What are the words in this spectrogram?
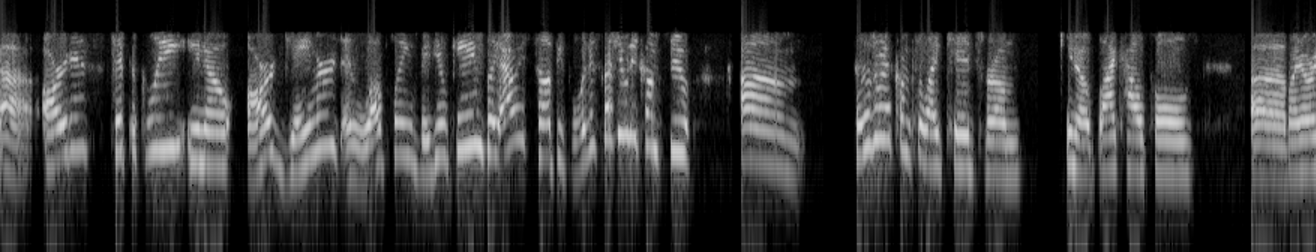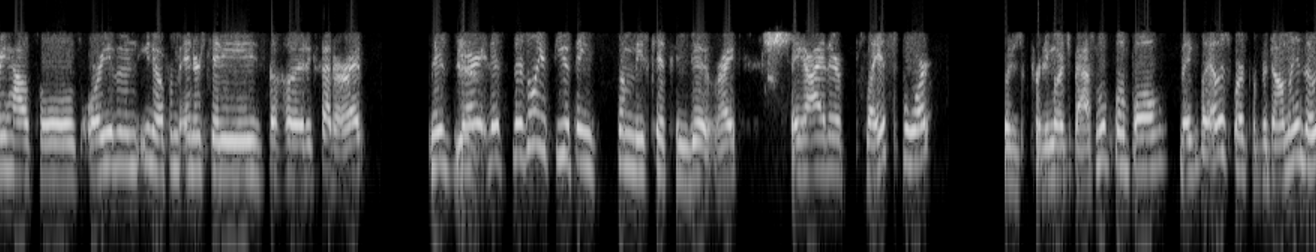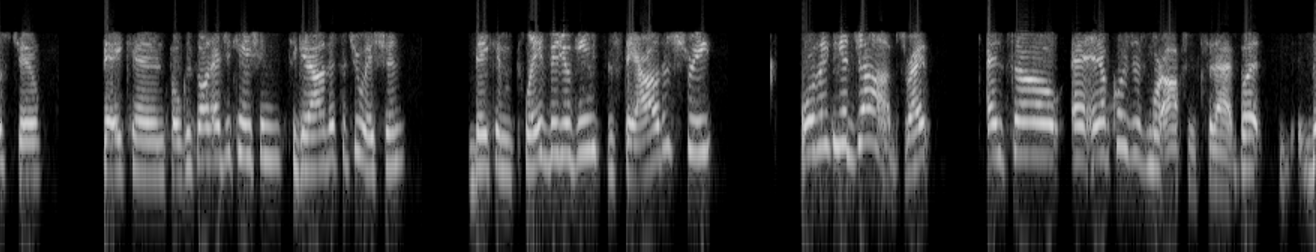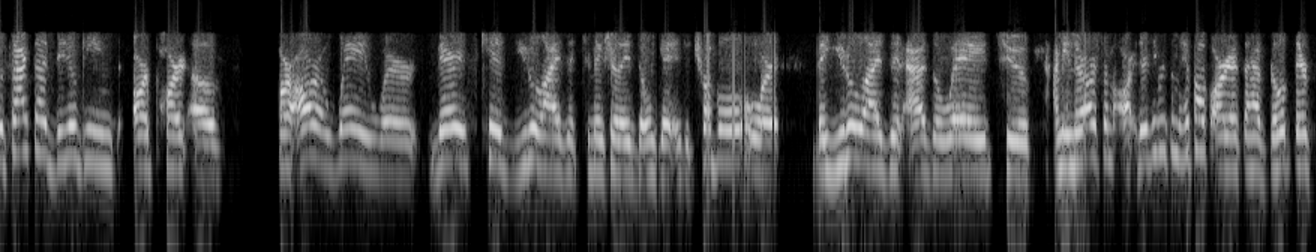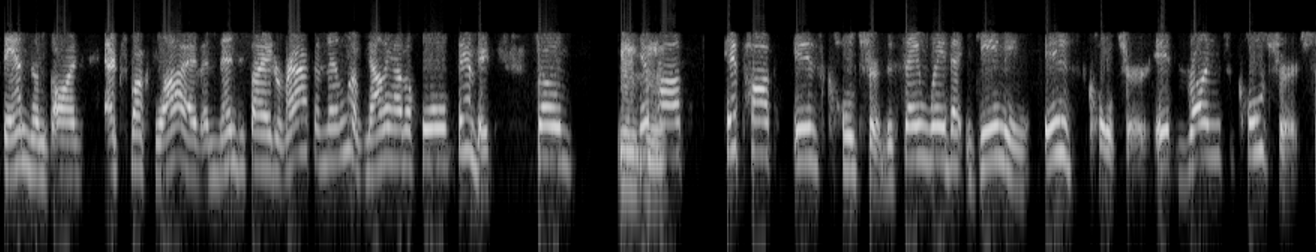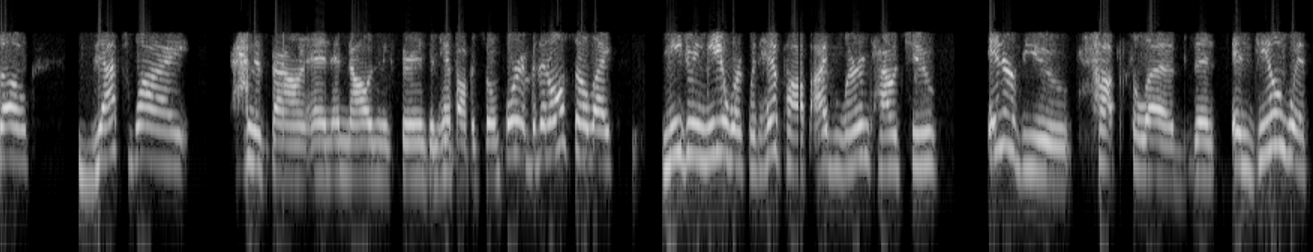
uh, artists typically, you know, are gamers and love playing video games. Like I always tell people, and especially when it comes to, um, especially when it comes to like kids from, you know, black households, uh, minority households, or even you know from inner cities, the hood, etc. Right? There's yeah. very there's there's only a few things some of these kids can do. Right? They either play a sport, which is pretty much basketball, football. They can play other sports, but predominantly those two. They can focus on education to get out of the situation. They can play video games to stay out of the street, or they can get jobs, right? And so, and, of course, there's more options to that. But the fact that video games are part of, are, are a way where various kids utilize it to make sure they don't get into trouble or they utilize it as a way to. I mean, there are some art. There's even some hip hop artists that have built their fandoms on Xbox Live and then decided to rap, and then look, now they have a whole fan base. So mm-hmm. hip hop, hip hop is culture. The same way that gaming is culture. It runs culture. So that's why having this bound and, and knowledge and experience in hip hop is so important. But then also like me doing media work with hip hop, I've learned how to interview top celebs and, and deal with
